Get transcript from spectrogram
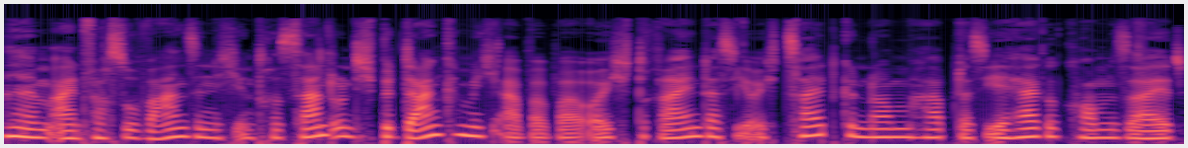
ähm, einfach so wahnsinnig interessant. Und ich bedanke mich aber bei euch dreien, dass ihr euch Zeit genommen habt, dass ihr hergekommen seid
